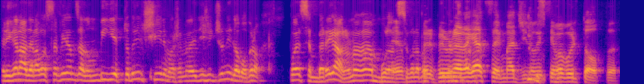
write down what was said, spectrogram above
Regalate alla vostra fidanzata un biglietto per il cinema, ci andate dieci giorni dopo, però può essere un bel regalo, no? Ambulance. Eh, per, per una ragazza immagino Giusto. che sia proprio il top.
